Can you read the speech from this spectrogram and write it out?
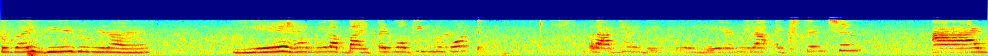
तो गाइज़ ये जो मेरा है, ये है मेरा बाइपेड वॉकिंग रोबोट और आप जो ये देख रहे हो, ये है मेरा extension and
